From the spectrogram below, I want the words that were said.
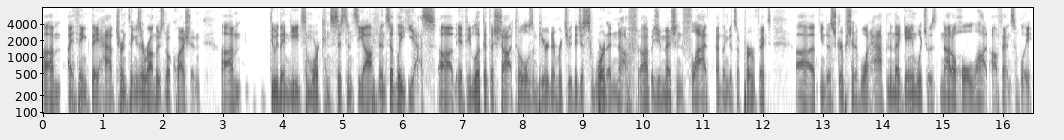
um, I think they have turned things around. There's no question. Um, do they need some more consistency offensively? Yes. Um, if you look at the shot totals in period number two, they just weren't enough. Uh, as you mentioned, flat. I think that's a perfect uh, you know, description of what happened in that game, which was not a whole lot offensively.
